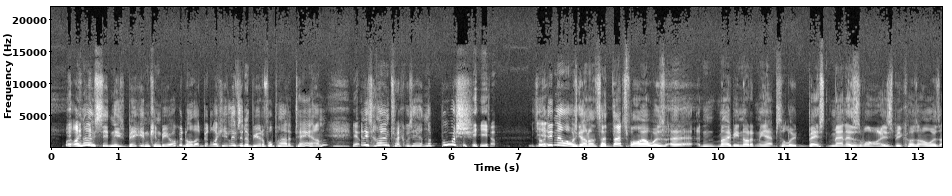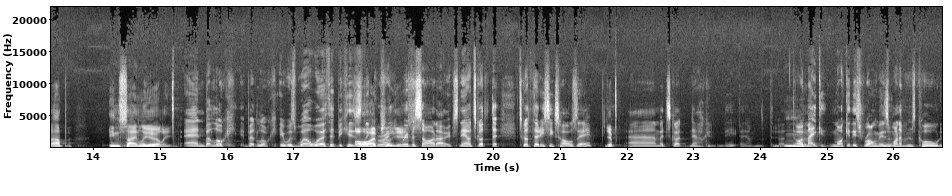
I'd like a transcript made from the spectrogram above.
well, I know Sydney's big and can be awkward and all that, but like he lives in a beautiful part of town, Yep. and his home track was out in the bush. yep. So I didn't know what was going on. So that's why I was uh, maybe not at my absolute best manners wise because I was up insanely early. And but look, but look, it was well worth it because Oh, the great yes. Riverside Oaks. Now it's got the, it's got 36 holes there. Yep. Um, it's got now. I can- I make might get this wrong. There's one of them's called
